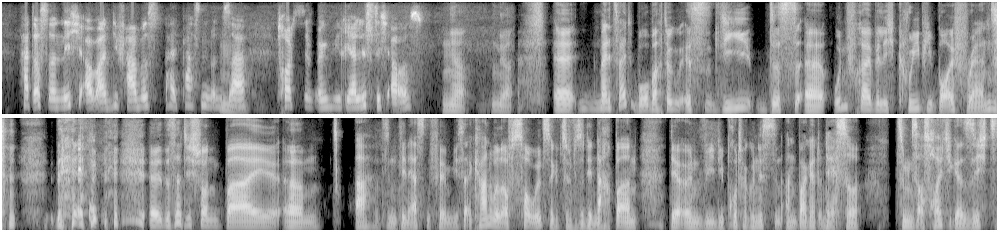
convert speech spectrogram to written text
hat das dann nicht, aber die Farbe ist halt passend und sah hm. Trotzdem irgendwie realistisch aus. Ja, ja. Äh, meine zweite Beobachtung ist die des äh, unfreiwillig creepy Boyfriend. äh, das hatte ich schon bei ähm, ah, den, den ersten Film, wie ist er? Carnival of Souls. Da gibt es so den Nachbarn, der irgendwie die Protagonistin anbaggert und der ist so, zumindest aus heutiger Sicht,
